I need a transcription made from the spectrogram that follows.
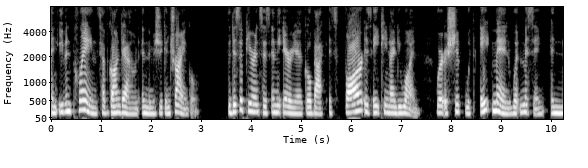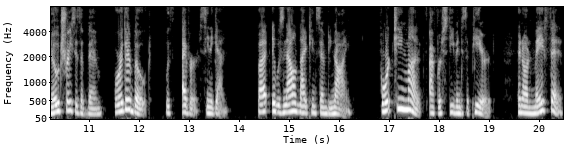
and even planes have gone down in the Michigan Triangle. The disappearances in the area go back as far as 1891, where a ship with eight men went missing and no traces of them or their boat was ever seen again. But it was now 1979, 14 months after Stephen disappeared, and on May 5th,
